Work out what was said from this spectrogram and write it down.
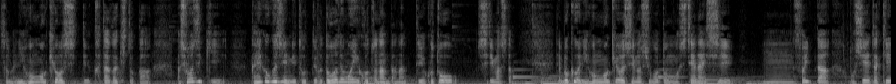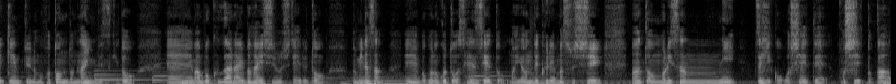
その日本語教師っていう肩書きとか、まあ正直、外国人にとってはどうでもいいことなんだなっていうことを知りました。で、僕、日本語教師の仕事もしてないし、うんそういった教えた経験っていうのもほとんどないんですけど、えーまあ、僕がライブ配信をしていると、まあ皆さん、えー僕のことを先生と、まあ、呼んでくれますし、まあ、あと森さんにぜひこう教えてほしいとか、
